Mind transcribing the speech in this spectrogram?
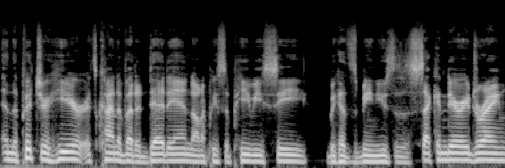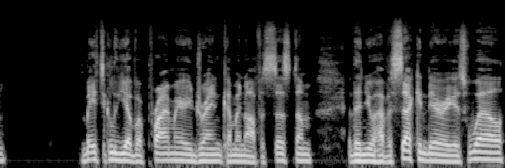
In the picture here, it's kind of at a dead end on a piece of PVC because it's being used as a secondary drain. Basically, you have a primary drain coming off a system, and then you'll have a secondary as well,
